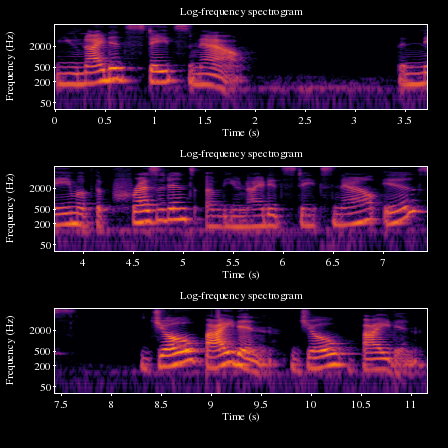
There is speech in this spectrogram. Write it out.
United States now? The name of the President of the United States now is Joe Biden. Joe Biden.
